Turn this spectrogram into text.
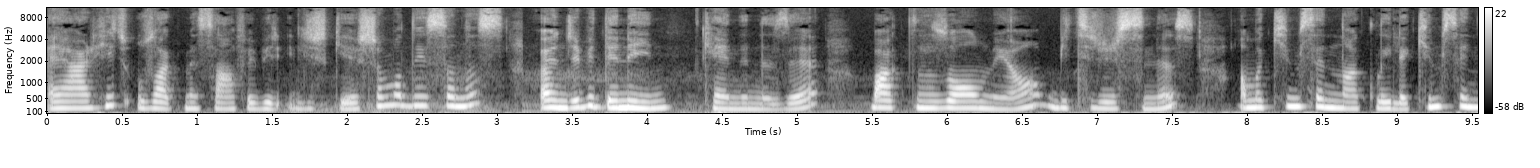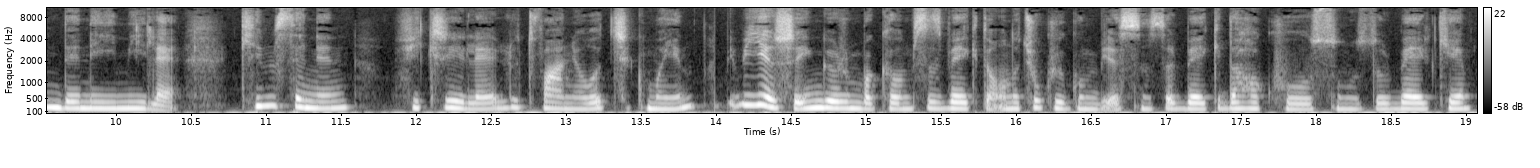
Eğer hiç uzak mesafe bir ilişki yaşamadıysanız önce bir deneyin kendinizi. Baktınız olmuyor, bitirirsiniz. Ama kimsenin aklıyla, kimsenin deneyimiyle, kimsenin fikriyle lütfen yola çıkmayın. Bir, bir yaşayın görün bakalım siz belki de ona çok uygun birisinizdir. Belki daha coolsunuzdur. Belki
